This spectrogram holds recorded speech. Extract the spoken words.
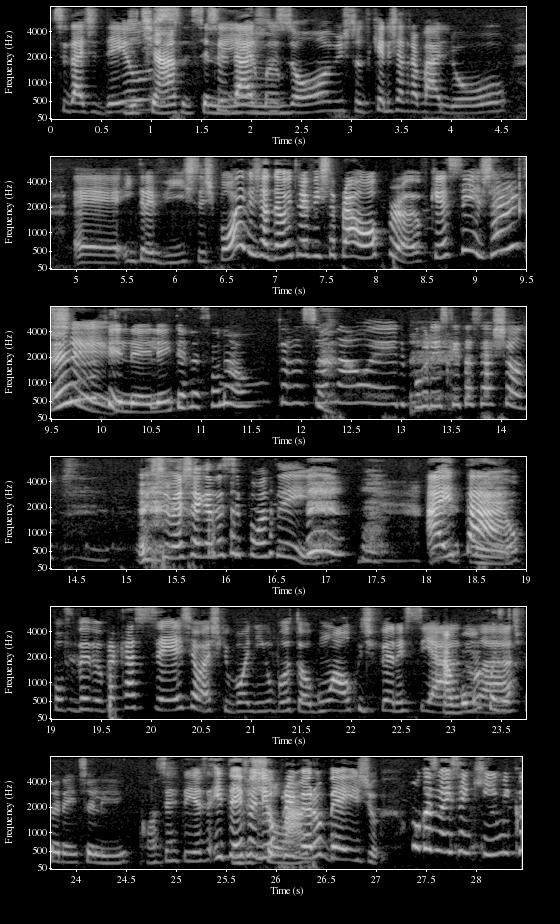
Cidade de Deus. De teatro, de Cidade cinema. dos Homens, tudo que ele já trabalhou. É, entrevistas. Pô, ele já deu entrevista pra Oprah. Eu fiquei assim, gente. É, filha, ele é internacional. internacional ele, por isso que ele tá se achando. A gente vai chegar nesse ponto aí. Aí tá, É. o povo bebeu pra cacete. Eu acho que o Boninho botou algum álcool diferenciado. Alguma lá, coisa diferente ali. Com certeza. E teve ali o primeiro beijo. Uma coisa meio sem química,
